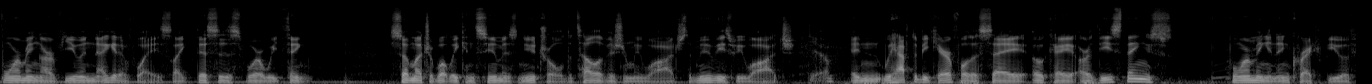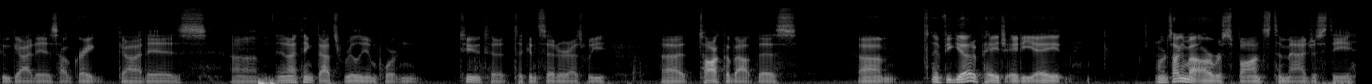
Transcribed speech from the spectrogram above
forming our view in negative ways. Like this is where we think so much of what we consume is neutral. The television we watch, the movies we watch, Yeah. and we have to be careful to say, okay, are these things forming an incorrect view of who God is, how great God is? Um, and I think that's really important too to to consider as we uh, talk about this. Um, if you go to page 88, we're talking about our response to majesty.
